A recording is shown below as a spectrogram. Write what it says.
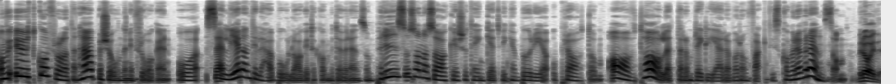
Om vi utgår från att den här personen i frågan och säljaren till det här bolaget har kommit överens om pris och sådana saker så tänker jag att vi kan börja och prata om avtalet där de reglerar vad de faktiskt kommer överens om. Bra idé.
